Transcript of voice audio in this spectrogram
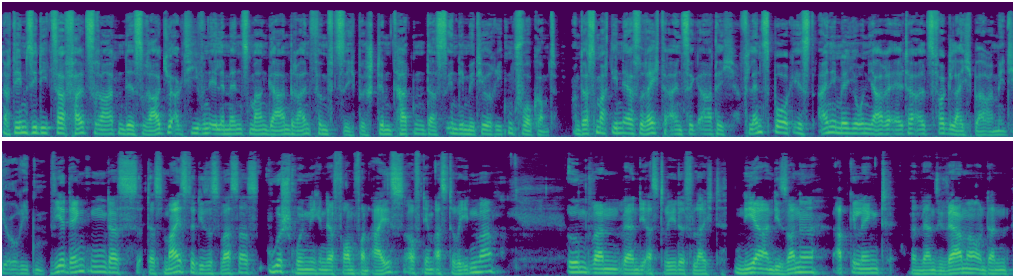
nachdem sie die Zerfallsraten des radioaktiven Elements Mangan 53 bestimmt hatten, das in den Meteoriten vorkommt. Und das macht ihn erst recht einzigartig. Flensburg ist eine Million Jahre älter als vergleichbare Meteoriten. Wir denken, dass das meiste dieses Wassers ursprünglich in der Form von Eis auf dem Asteroiden war. Irgendwann werden die Asteroide vielleicht näher an die Sonne abgelenkt dann werden sie wärmer und dann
